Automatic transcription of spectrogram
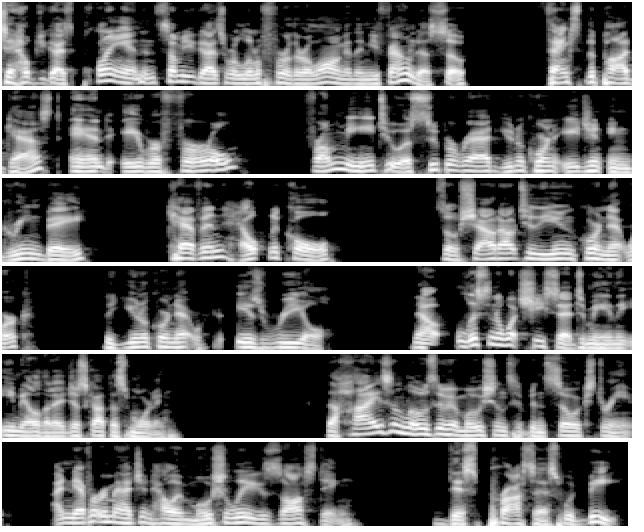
to help you guys plan, and some of you guys were a little further along, and then you found us. So, thanks to the podcast and a referral from me to a super rad unicorn agent in Green Bay, Kevin helped Nicole so shout out to the Unicorn Network. The Unicorn Network is real. Now, listen to what she said to me in the email that I just got this morning. The highs and lows of emotions have been so extreme. I never imagined how emotionally exhausting this process would be.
